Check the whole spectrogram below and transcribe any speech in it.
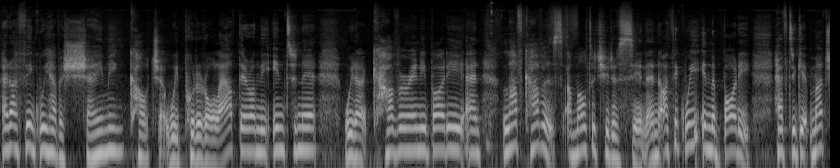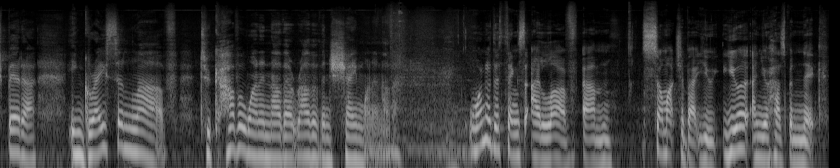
and I think we have a shaming culture. We put it all out there on the internet. We don't cover anybody. And love covers a multitude of sin. And I think we in the body have to get much better in grace and love to cover one another rather than shame one another. One of the things I love, um, so much about you, you and your husband Nick,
